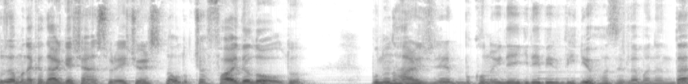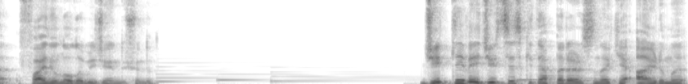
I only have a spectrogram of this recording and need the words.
bu zamana kadar geçen süre içerisinde oldukça faydalı oldu. Bunun haricinde bu konuyla ilgili bir video hazırlamanın da faydalı olabileceğini düşündüm. Ciltli ve ciltsiz kitaplar arasındaki ayrımı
